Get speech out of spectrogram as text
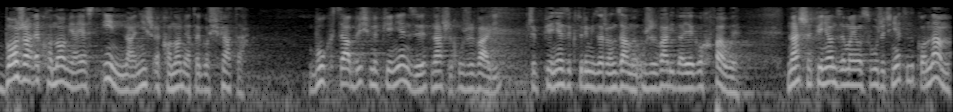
Boża ekonomia jest inna niż ekonomia tego świata. Bóg chce, abyśmy pieniędzy naszych używali, czy pieniędzy, którymi zarządzamy, używali dla Jego chwały. Nasze pieniądze mają służyć nie tylko nam,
